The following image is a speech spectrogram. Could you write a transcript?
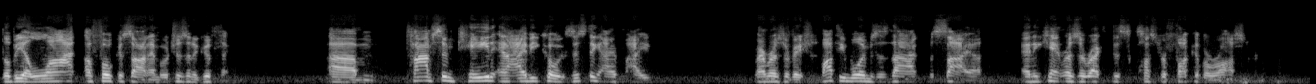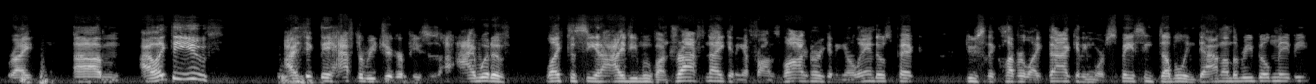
There'll be a lot of focus on him, which isn't a good thing. Um, Thompson, Cade, and Ivey coexisting. I, I my reservations. Monty Williams is not Messiah, and he can't resurrect this clusterfuck of a roster, right? Um, I like the youth. I think they have to rejigger pieces. I, I would have liked to see an Ivey move on draft night, getting a Franz Wagner, getting Orlando's pick, do something clever like that, getting more spacing, doubling down on the rebuild maybe.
